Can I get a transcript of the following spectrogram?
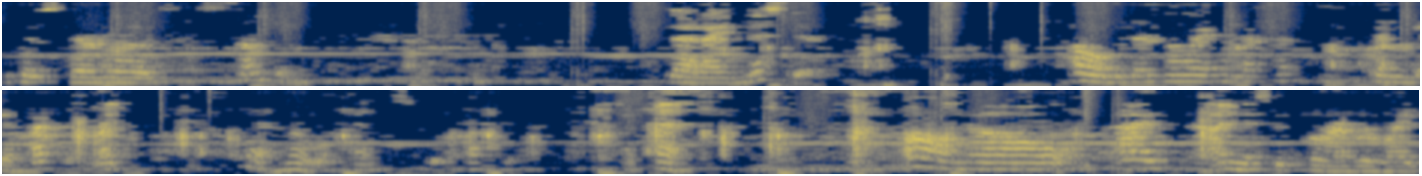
Because there was something that I missed it. Oh, but there's no way I can back there. Can get back there, right? Yeah, no, I can't get back there. Oh no, I I missed it forever, right?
